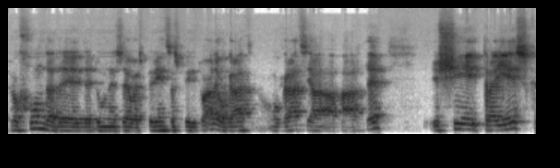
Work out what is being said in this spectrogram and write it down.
profundă de, de Dumnezeu, o experiență spirituală, o, gra- o grație aparte și trăiesc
